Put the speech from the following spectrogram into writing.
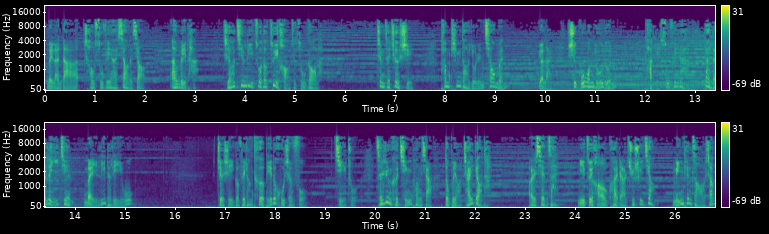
美兰达朝苏菲亚笑了笑，安慰她：“只要尽力做到最好就足够了。”正在这时，他们听到有人敲门，原来是国王罗伦，他给苏菲亚带来了一件美丽的礼物。这是一个非常特别的护身符，记住，在任何情况下都不要摘掉它。而现在，你最好快点去睡觉，明天早上。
